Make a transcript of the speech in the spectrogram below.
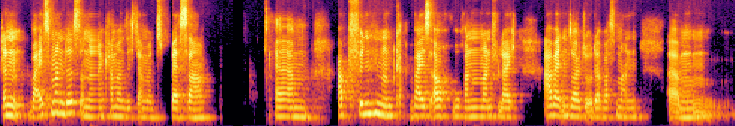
Dann weiß man das und dann kann man sich damit besser ähm, abfinden und weiß auch, woran man vielleicht arbeiten sollte oder was man ähm,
